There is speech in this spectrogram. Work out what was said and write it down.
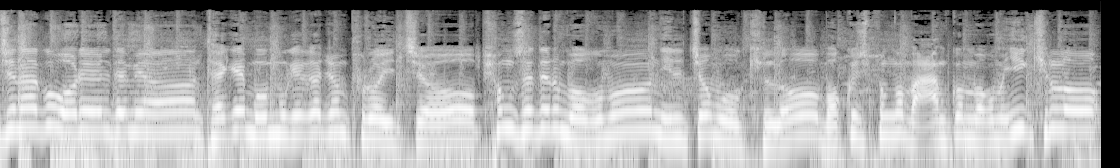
주말 지나고 월요일 되면 대개 몸무게가 좀 불어있죠. 평소대로 먹으면 1.5kg, 먹고 싶은 거 마음껏 먹으면 2kg,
